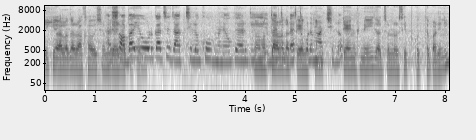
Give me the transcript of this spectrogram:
একে আলাদা রাখা হয়েছে আমি জানি সবাই ওর কাছে যাচ্ছিল খুব মানে ওকে আর কি আমার তো আলাদা ট্যাঙ্ক নেই যার জন্য শিফট করতে পারিনি।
